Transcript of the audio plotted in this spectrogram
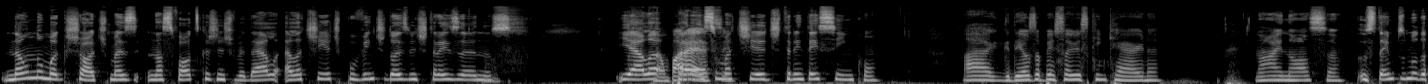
não no mugshot, mas nas fotos que a gente vê dela, ela tinha, tipo, 22, 23 anos. E ela Não parece. parece. uma tia de 35. Ai, Deus abençoe o skincare, né? Ai, nossa. Os tempos mudou.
